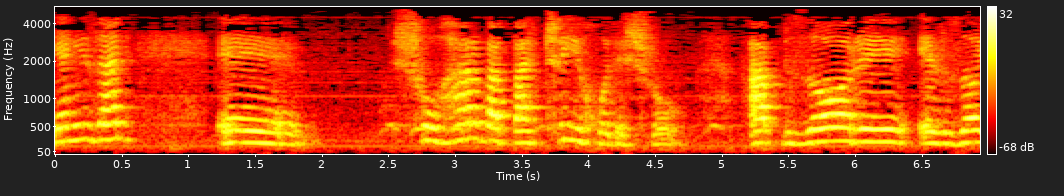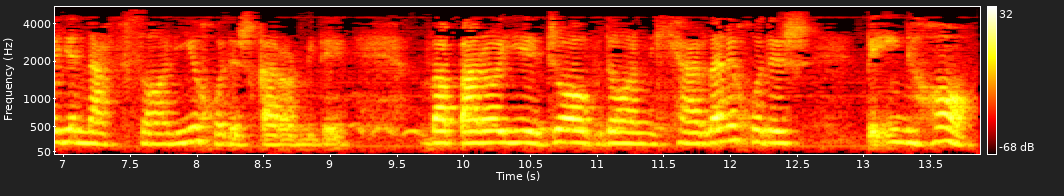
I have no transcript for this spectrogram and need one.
یعنی زن شوهر و بچه خودش رو ابزار ارزای نفسانی خودش قرار میده و برای جاودان کردن خودش به اینها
